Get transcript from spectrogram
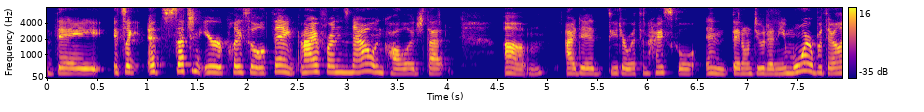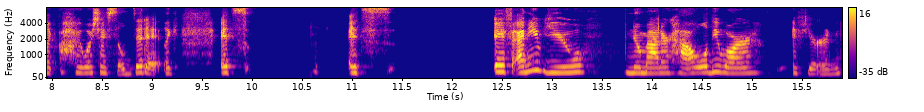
they it's like it's such an irreplaceable thing and i have friends now in college that um i did theater with in high school and they don't do it anymore but they're like oh, i wish i still did it. Like it's it's if any of you no matter how old you are if you're in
